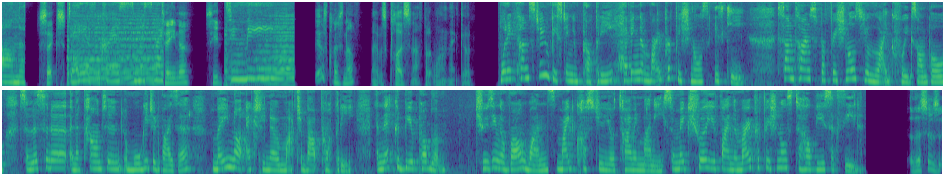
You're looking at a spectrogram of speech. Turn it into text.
On the Six. day of Christmas, my Tina said to me. that was close enough. It was close enough, but it wasn't that good. When it comes to investing in property, having the right professionals is key. Sometimes professionals you like, for example, solicitor, an accountant, a mortgage advisor, may not actually know much about property, and that could be a problem. Choosing the wrong ones might cost you your time and money, so make sure you find the right professionals to help you succeed. This is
